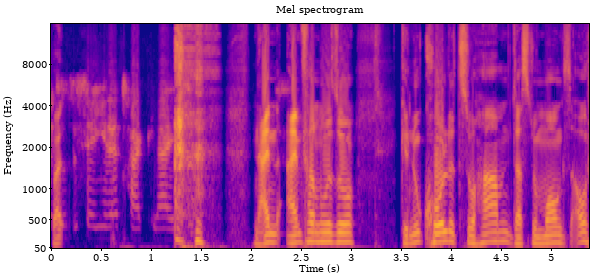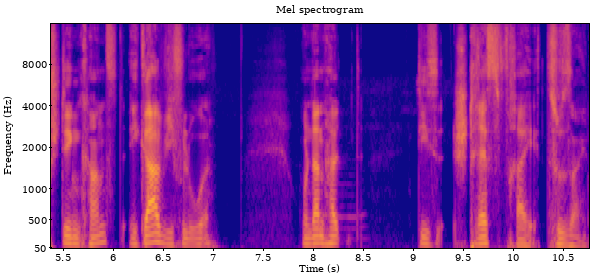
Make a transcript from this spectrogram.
Weil sonst ist ja jeder Tag gleich. Nein, einfach nur so, genug Kohle zu haben, dass du morgens aufstehen kannst, egal wie viel Uhr. Und dann halt diese stressfrei zu sein.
